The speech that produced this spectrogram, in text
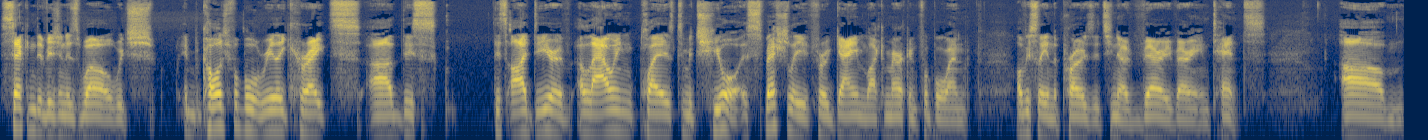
second division as well, which college football really creates uh, this this idea of allowing players to mature, especially for a game like American football, and obviously in the pros, it's you know very very intense. Um,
